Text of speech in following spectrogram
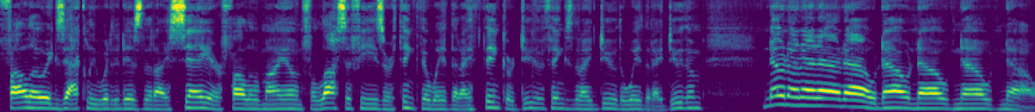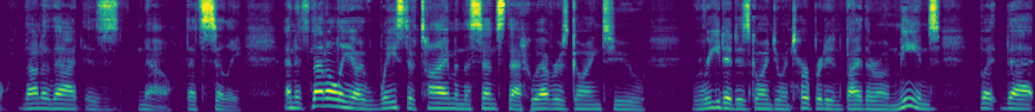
follow exactly what it is that I say or follow my own philosophies or think the way that I think or do the things that I do the way that I do them. No, no, no, no, no, no, no, no, no. None of that is no. That's silly. And it's not only a waste of time in the sense that whoever is going to read it is going to interpret it by their own means, but that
